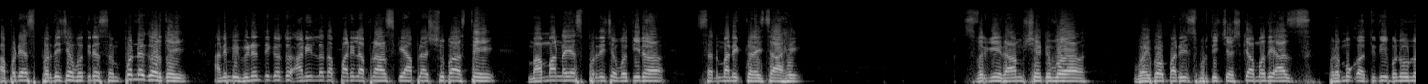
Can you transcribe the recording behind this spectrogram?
आपण या स्पर्धेच्या वतीने संपन्न करतोय आणि मी विनंती करतोय अनिल दादा पाटील आपणास की आपल्या शुभ असते मामांना या स्पर्धेच्या वतीनं सन्मानित करायचं आहे. स्वर्गीय रामशेठ व वैभव पाटील स्मृती चषकामध्ये आज प्रमुख अतिथी म्हणून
